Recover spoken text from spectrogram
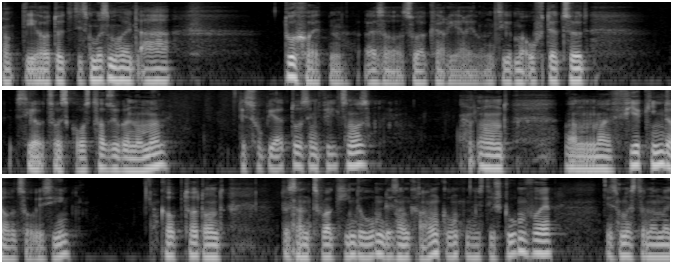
Und die hat halt, das muss man halt auch durchhalten, also so eine Karriere. Und sie hat mir oft erzählt, sie hat so das Gasthaus übernommen, das Hubertus in Filzmoos. Und wenn man vier Kinder hat, so wie sie, gehabt hat und da sind zwei Kinder oben, die sind krank, unten ist die Stuben voll. Das muss dann nochmal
